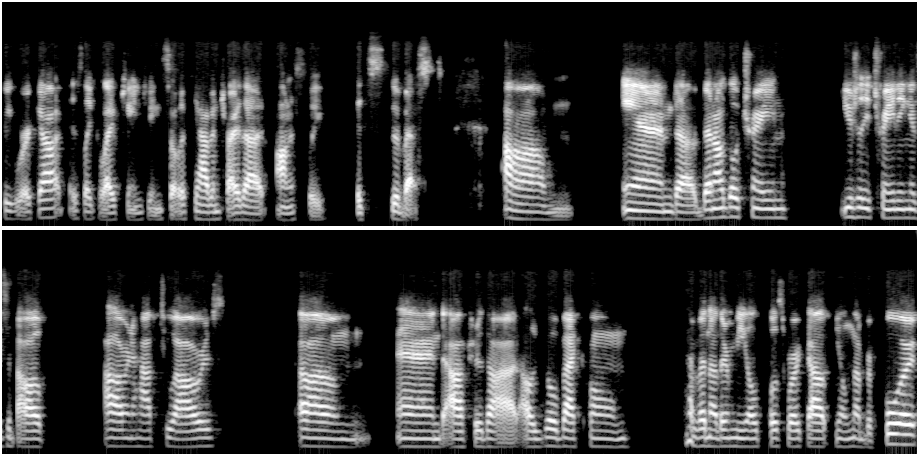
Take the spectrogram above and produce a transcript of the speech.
pre workout is like life changing. So if you haven't tried that, honestly, it's the best. Um, and uh, then I'll go train. Usually training is about hour and a half, two hours. Um, and after that, I'll go back home, have another meal post workout, meal number four.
